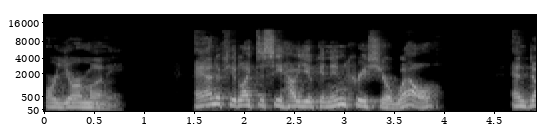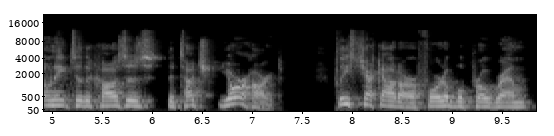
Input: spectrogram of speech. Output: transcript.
or your money. And if you'd like to see how you can increase your wealth and donate to the causes that touch your heart, please check out our affordable program,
